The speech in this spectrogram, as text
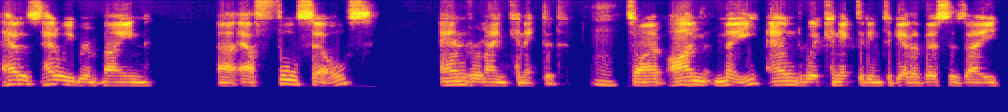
How does how do we remain uh, our full selves and remain connected? Mm. So I'm, I'm me, and we're connected in together versus a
